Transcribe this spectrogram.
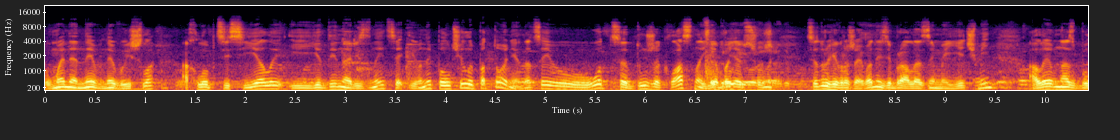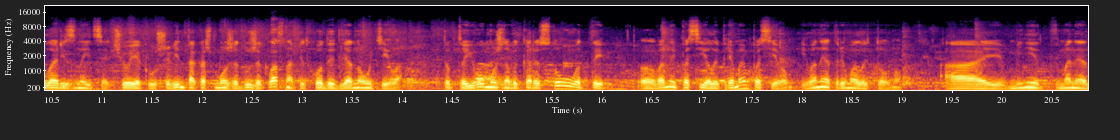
у мене не, не вийшло, а хлопці сіяли, і єдина різниця, і вони отримали по тоні. На цей год це дуже класно. я боявся, що вони... це другий врожай. Вони зібрали зими ячмінь, але в нас була різниця. Чого яку, що він також може дуже класно підходити для наутіла. Тобто його можна використовувати. е, Вони посіяли прямим посівом і вони отримали тону. А мені в мене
